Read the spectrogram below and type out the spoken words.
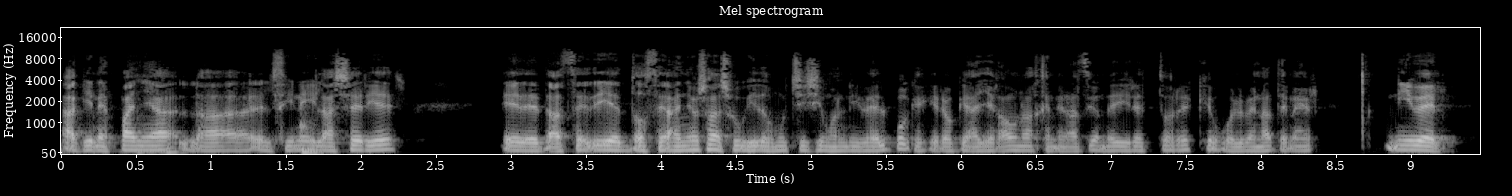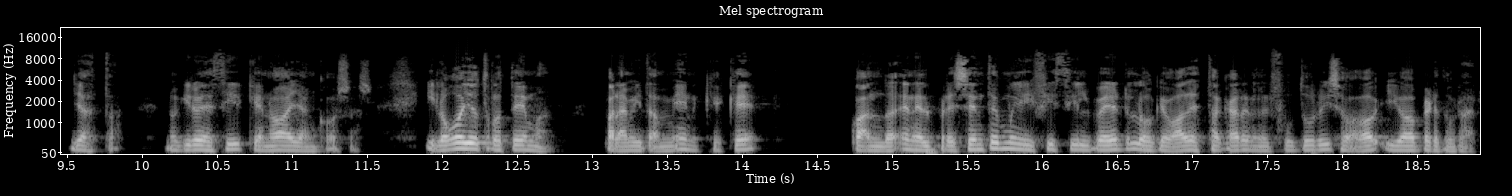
Aquí en España el cine y las series eh, desde hace 10, 12 años ha subido muchísimo el nivel porque creo que ha llegado una generación de directores que vuelven a tener nivel. Ya está. No quiero decir que no hayan cosas. Y luego hay otro tema para mí también, que es que cuando en el presente es muy difícil ver lo que va a destacar en el futuro y, se va, a perdurar.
